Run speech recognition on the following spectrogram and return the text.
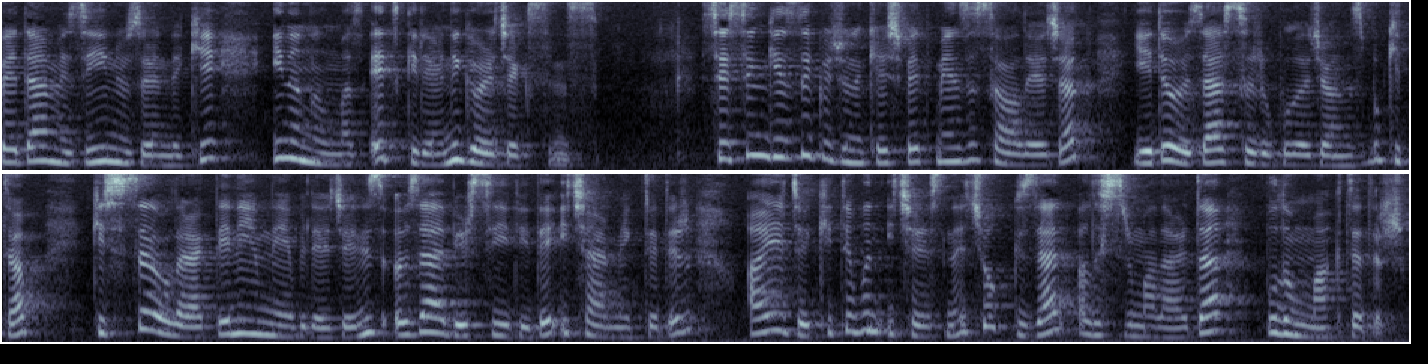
beden ve zihin üzerindeki inanılmaz etkilerini göreceksiniz. Sesin gizli gücünü keşfetmenizi sağlayacak 7 özel sırrı bulacağınız bu kitap kişisel olarak deneyimleyebileceğiniz özel bir CD de içermektedir. Ayrıca kitabın içerisinde çok güzel alıştırmalar da bulunmaktadır.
